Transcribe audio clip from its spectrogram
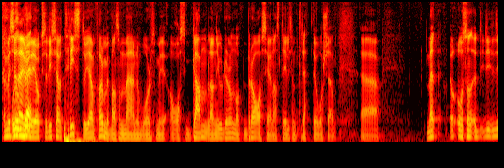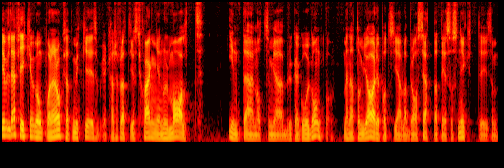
Ja, men så är det också, det är så jävla trist att jämföra med band som Man of War som är asgamla. Nu gjorde de något bra senast, det är liksom 30 år sedan. Uh, men, och så, det är väl därför jag gick igång på den här också, att mycket, kanske för att just genren normalt inte är något som jag brukar gå igång på. Men att de gör det på ett så jävla bra sätt, att det är så snyggt, det är, som,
